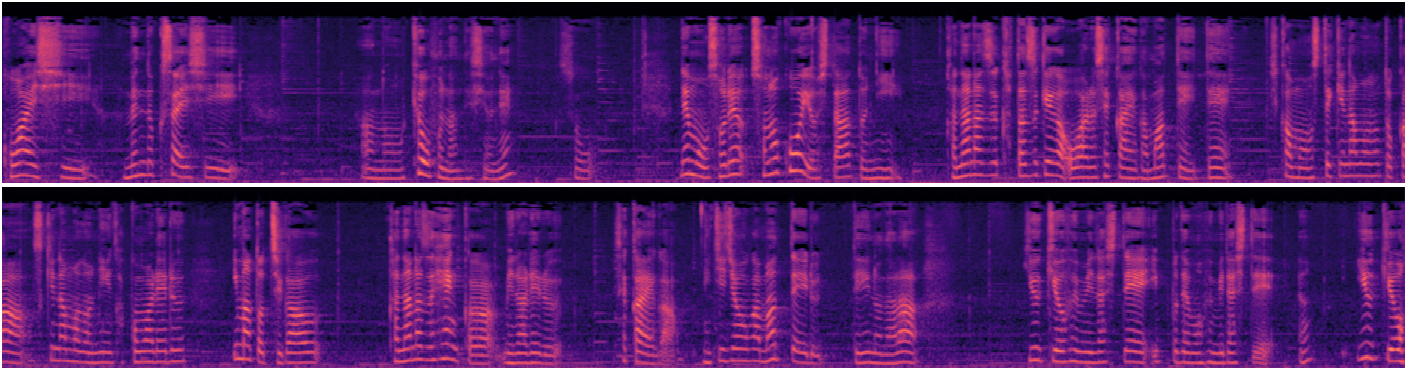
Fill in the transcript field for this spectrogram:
怖いし面倒くさいしあの恐怖なんですよね。そう。でもそれその行為をした後に必ず片付けが終わる世界が待っていてしかも素敵なものとか好きなものに囲まれる今と違う必ず変化が見られる世界が日常が待っているっていうのなら勇気を踏み出して一歩でも踏み出してん？勇気を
